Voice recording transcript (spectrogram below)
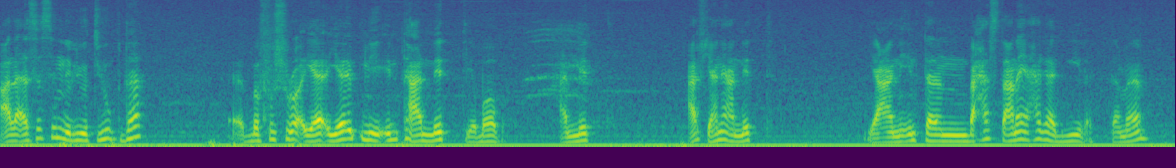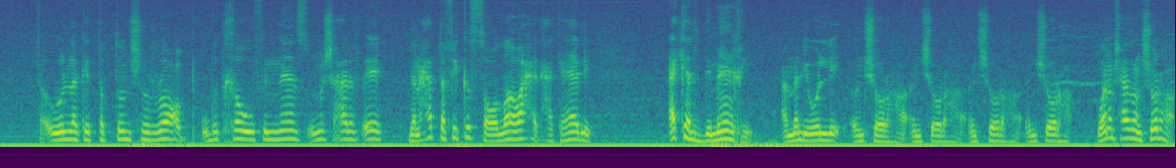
على أساس إن اليوتيوب ده ما فيهوش رأي. يا ابني أنت على النت يا بابا على النت. عارف يعني إيه على النت؟ يعني أنت بحثت عن أي حاجة هتجيلك تمام؟ فيقول لك أنت بتنشر رعب وبتخوف الناس ومش عارف إيه. ده أنا حتى في قصة والله واحد حكاها لي. أكل دماغي عمال يقول لي انشرها انشرها انشرها انشرها. وأنا مش عايز أنشرها.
